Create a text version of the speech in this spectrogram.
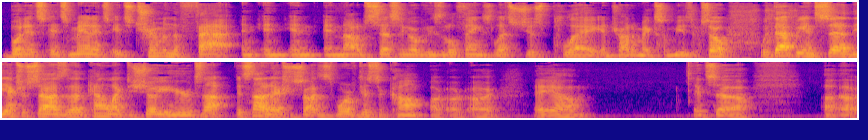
but it's it's man it's it's trimming the fat and and and and not obsessing over these little things. Let's just play and try to make some music. So with that being said the exercise that i'd kind of like to show you here it's not it's not an exercise. It's more of just a comp a, a, a, a um it's a, a,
